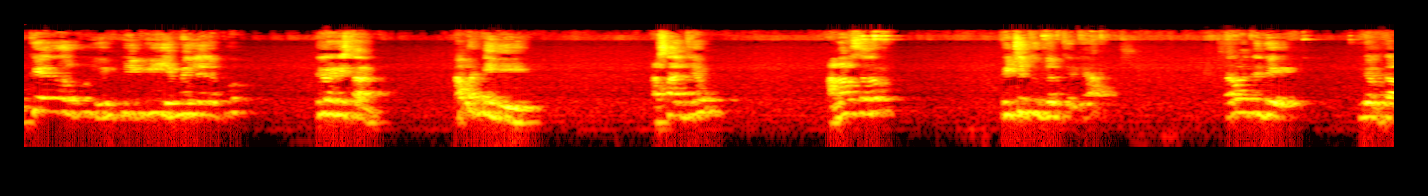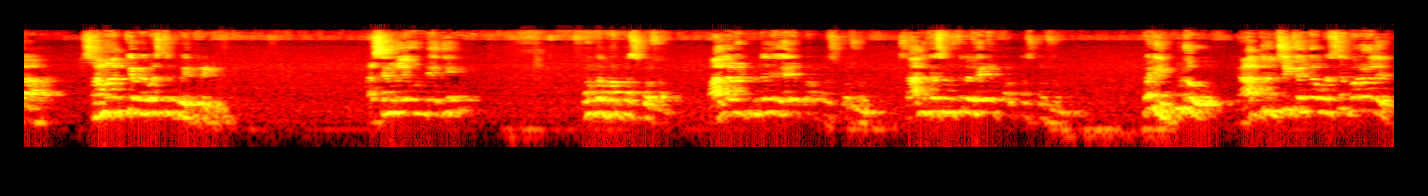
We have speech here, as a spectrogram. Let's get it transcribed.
ఒకే రోజు ఎంపీకి ఎమ్మెల్యేలకు నిర్వహిస్తారు కాబట్టి ఇది అసాధ్యం అనవసరం పిచ్చితుగ్గుల చర్య. తర్వాత ఇది ఈ యొక్క సమాఖ్య వ్యవస్థకు వ్యతిరేకం. అసెంబ్లీ ఉండేది సొంత పర్పస్ కోసం. పార్లమెంట్ ఉండేది వేరే పర్పస్ కోసం. స్థానిక సంస్థలు వేరే పర్పస్ కోసం. మరి ఇప్పుడు యాదృచ్ఛికంగా వస్తే పర్వాలేదు.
